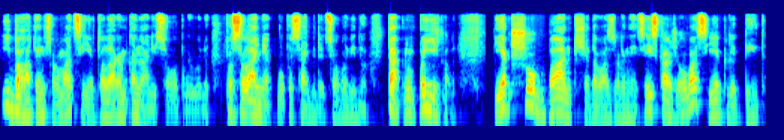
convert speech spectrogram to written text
І багато інформації є в телеграм-каналі з цього приводу. Посилання в описанні до цього відео. Так, ну поїхали. Якщо банк ще до вас звернеться і скаже, у вас є кредит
